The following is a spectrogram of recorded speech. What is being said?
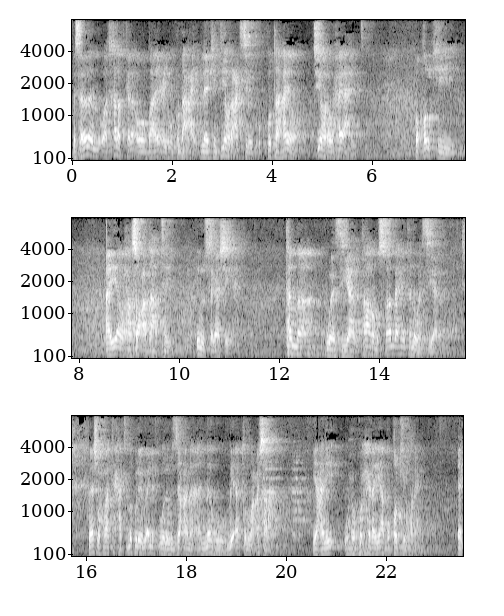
masaladan waa khalad kale oo baayicii uu ku dhacay laakiin tii hore cagsibay ku tahayoo tii hore waxay ahayd boqolkii ayaa waxaa soo caddaatay inuu sagaashan yahay tanna waa ziyaado taa hore nusqaan bay ahayd tanna waa ziyaado meesha waxbaa ka xatid markuu leey mualifku walow annahu miatun wa cashara. Yacni wuxuu ku xidhayaa boqolkii hore. Eg.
